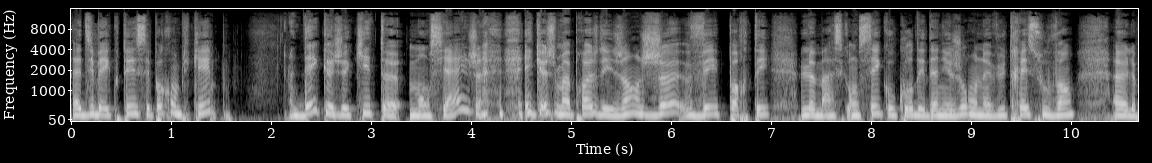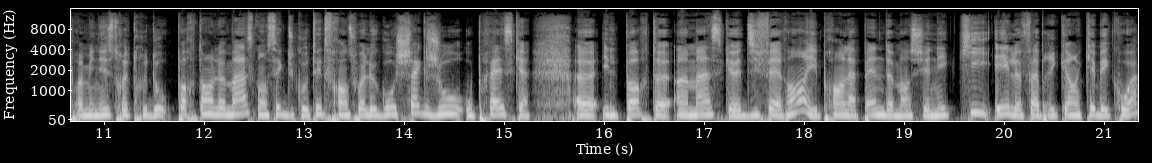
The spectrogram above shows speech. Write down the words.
a dit, ben, écoutez, c'est pas compliqué dès que je quitte euh, mon siège et que je m'approche des gens, je vais porter le masque. On sait qu'au cours des derniers jours, on a vu très souvent euh, le premier ministre Trudeau portant le masque. On sait que du côté de François Legault, chaque jour ou presque, euh, il porte un masque différent et prend la peine de mentionner qui est le fabricant québécois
